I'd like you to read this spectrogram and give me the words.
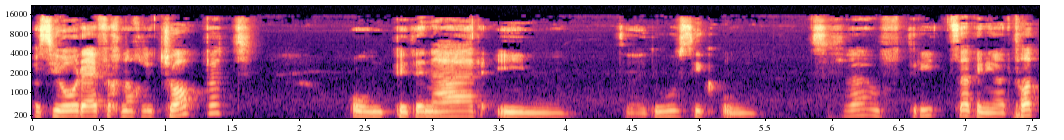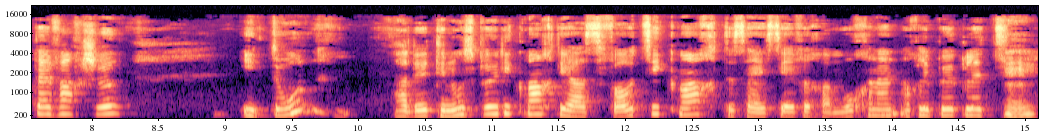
ein Jahr einfach noch ein bisschen gejobbt. Und bin dann im 2012, 13 bin ich an der Hotelfachschule in Thun. Habe dort eine Ausbildung gemacht. Ich habe es Vollzeit gemacht. Das heisst, ich einfach am Wochenende noch ein bisschen bügelt. Mhm.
